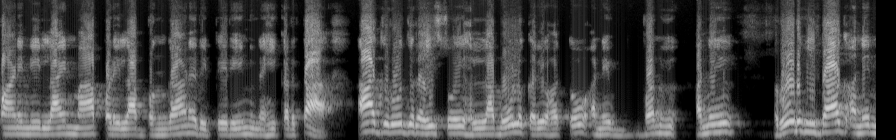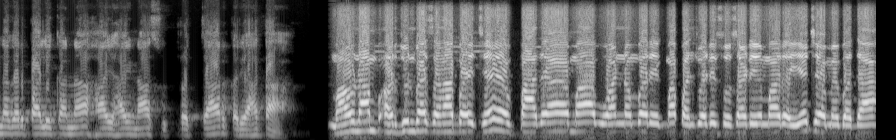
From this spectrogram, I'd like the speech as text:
પાણીની લાઇનમાં પડેલા ભંગાણ રિપેરિંગ નહીં કરતા આજ રોજ રહીશોએ હલ્લાબોલ કર્યો હતો અને વન અને રોડ વિભાગ અને નગરપાલિકાના હાય હાયના સૂત્રોચ્ચાર કર્યા હતા. મારું નામ અર્જુનભાઈ સનાભાઈ છે. પાદરામાં વોર્ડ નંબર એકમાં પંચવાટી સોસાયટીમાં રહીએ છીએ અમે બધા.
